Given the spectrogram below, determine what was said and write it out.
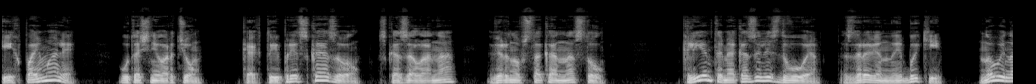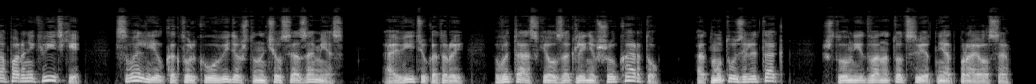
«Их поймали?» — уточнил Артем. «Как ты и предсказывал», — сказала она, вернув стакан на стол. Клиентами оказались двое, здоровенные быки. Новый напарник Витьки свалил, как только увидел, что начался замес, а Витю, который вытаскивал заклинившую карту, отмутузили так, что он едва на тот свет не отправился.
